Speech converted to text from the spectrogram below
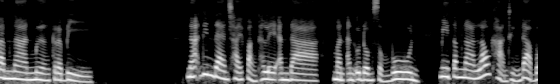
ตำนานเมืองกระบี่ ณ ดินแดนชายฝั่งทะเลอันดา มันอันอุดมสมบูรณ์ มีตำนานเล่าขานถึงดาบโบ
